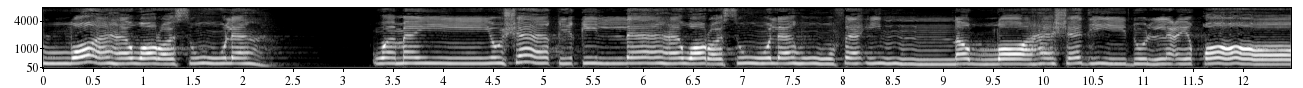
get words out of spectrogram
الله ورسوله ومن يشاقق الله ورسوله فان الله شديد العقاب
